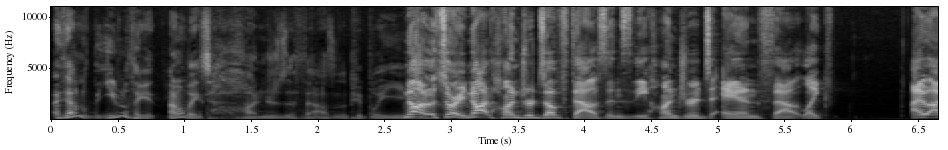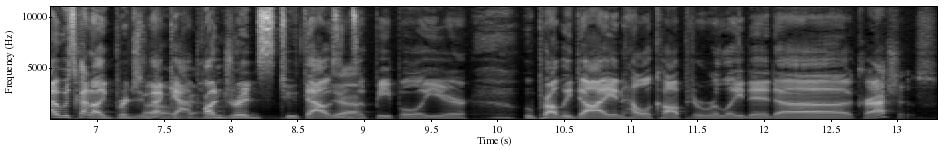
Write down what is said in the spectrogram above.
I don't. You don't think? It, I don't think it's hundreds of thousands of people a year. No, sorry, not hundreds of thousands, the hundreds and thou like I, I was kind of like bridging that Oh, gap. okay. Hundreds to thousands Yeah. of people a year who probably die in helicopter related uh, crashes.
